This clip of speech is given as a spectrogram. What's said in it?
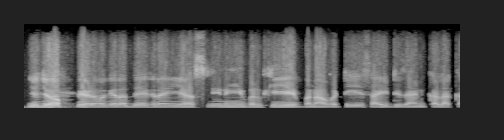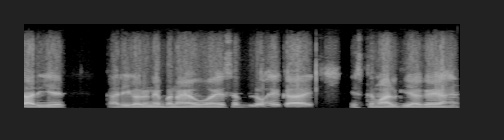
ये जो आप पेड़ वगैरह देख रहे हैं, ये असली नहीं, बल्कि ये बनावटी सारी डिज़ाइन कलाकारी है। कारीगरों ने बनाया हुआ है, सब लोहे का इस्तेमाल किया गया है।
